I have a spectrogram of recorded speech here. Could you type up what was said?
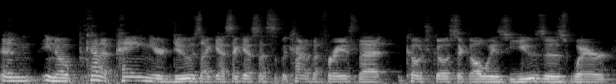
and you know kind of paying your dues i guess i guess that's kind of the phrase that coach Gosek always uses where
